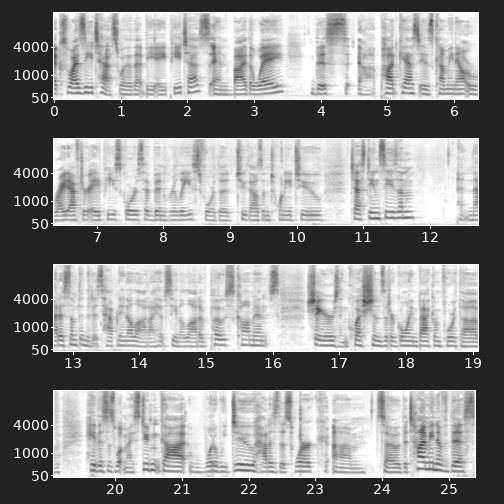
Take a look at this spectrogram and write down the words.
xyz test whether that be ap tests? And by the way this uh, podcast is coming out right after ap scores have been released for the 2022 testing season and that is something that is happening a lot. I have seen a lot of posts, comments, shares, and questions that are going back and forth of, hey, this is what my student got. What do we do? How does this work? Um, so the timing of this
